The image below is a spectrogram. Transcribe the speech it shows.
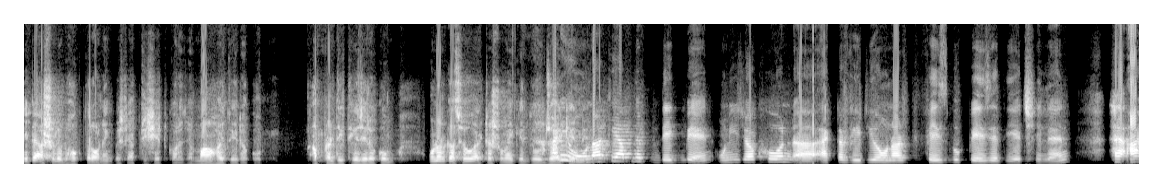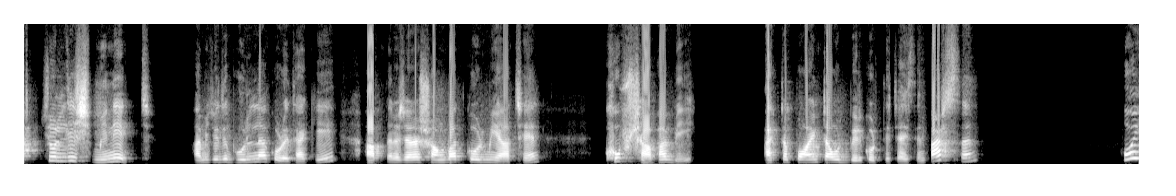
এটা আসলে ভক্তরা অনেক বেশি অ্যাপ্রিসিয়েট করে যে মা হয়তো এরকমই। আপনার দিক থেকে যেরকম ওনার কাছেও একটা সময় কিন্তু জয়কে ওনাকে আপনি দেখবেন উনি যখন একটা ভিডিও ওনার ফেসবুক পেজে দিয়েছিলেন হ্যাঁ আটচল্লিশ মিনিট আমি যদি ভুল না করে থাকি আপনারা যারা সংবাদকর্মী আছেন খুব স্বাভাবিক একটা পয়েন্ট আউট বের করতে চাইছেন। পারছেন? ওই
